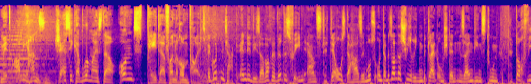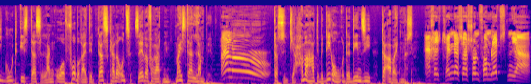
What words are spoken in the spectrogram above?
Mit Olli Hansen, Jessica Burmeister und Peter von Rumpold. Äh, Guten Tag. Ende dieser Woche wird es für ihn ernst. Der Osterhase muss unter besonders schwierigen Begleitumständen seinen Dienst tun. Doch wie gut ist das Langohr vorbereitet? Das kann er uns selber verraten. Meister Lampe. Hallo! Das sind ja hammerharte Bedingungen, unter denen Sie da arbeiten müssen. Ach, ich kenne das ja schon vom letzten Jahr.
